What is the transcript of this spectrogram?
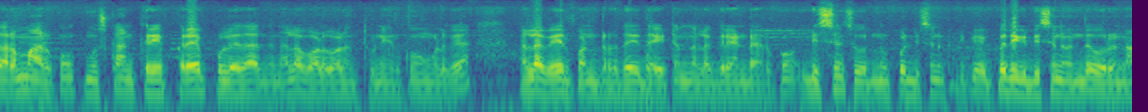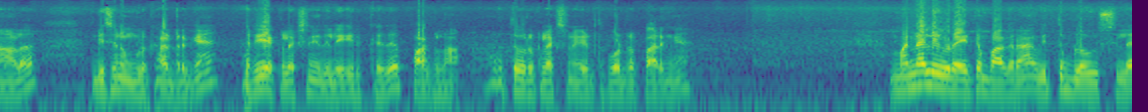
தரமாக இருக்கும். முஸ்கான் கிரேப் கிரேப் புல் ஏதாவது நல்லா வளவளம் துணி இருக்கும் உங்களுக்கு. நல்லா வேர் பண்ணுறது இந்த ஐட்டம் நல்லா கிராண்டாக இருக்கும். டிசைன்ஸ் ஒரு முப்பது டிசைன் கிடைக்கும். இப்போதைக்கு டிசைன் வந்து ஒரு நாலு டிசைன் உங்களுக்கு காட்டிருக்கேன். நிறைய கலெக்ஷன் இதில் இருக்குது. பார்க்கலாம். அடுத்த ஒரு கலெக்ஷன் எடுத்து போடுற பாருங்கள் மணாலி ஒரு ஐட்டம் பார்க்குறேன் வித் ப்ளவுஸில்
